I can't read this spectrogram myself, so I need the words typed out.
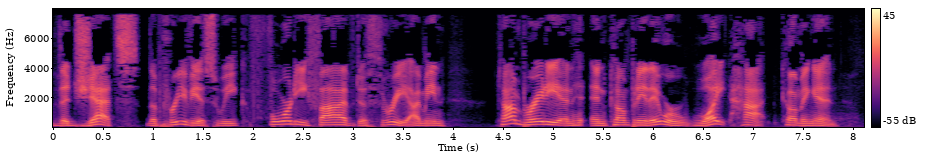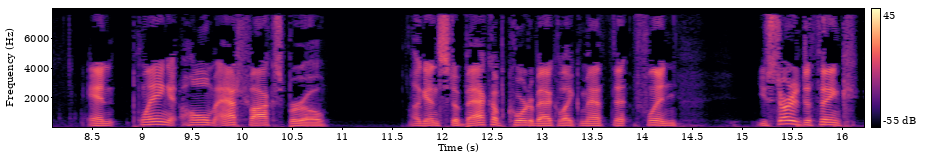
the Jets the previous week 45 to 3. I mean, Tom Brady and and company, they were white hot coming in and playing at home at Foxborough against a backup quarterback like Matt Th- Flynn. You started to think,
